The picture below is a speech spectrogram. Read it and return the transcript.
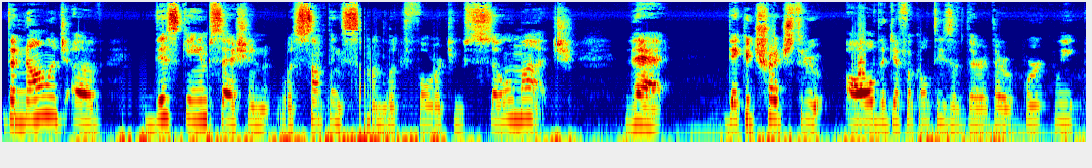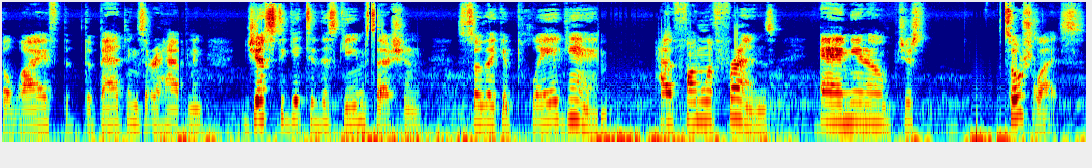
the knowledge of this game session was something someone looked forward to so much that they could trudge through all the difficulties of their, their work week, the life, the, the bad things that are happening, just to get to this game session so they could play a game, have fun with friends, and, you know, just socialize.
